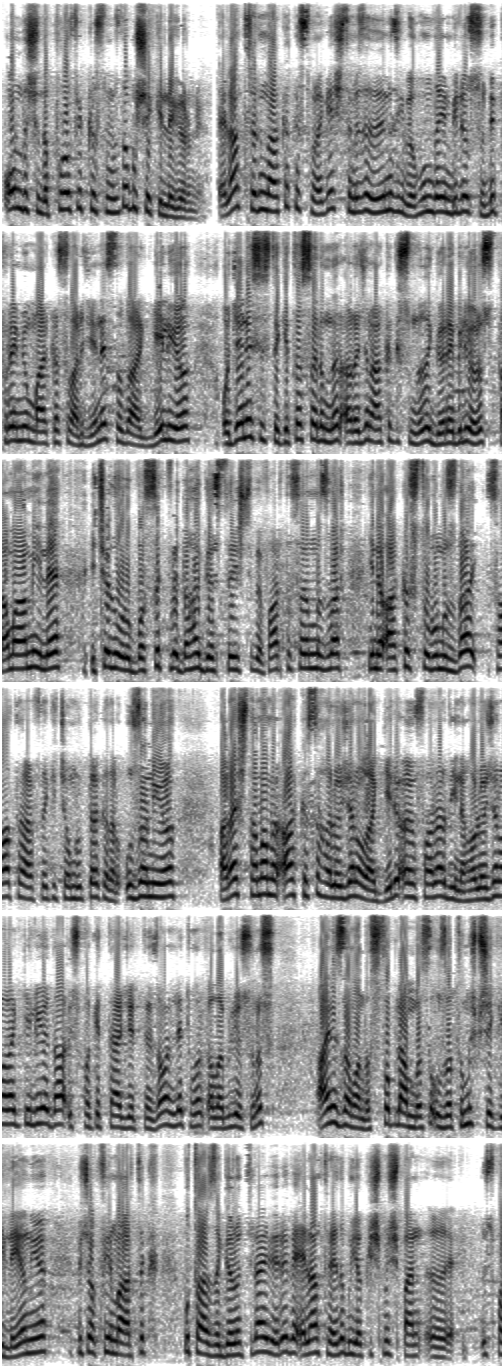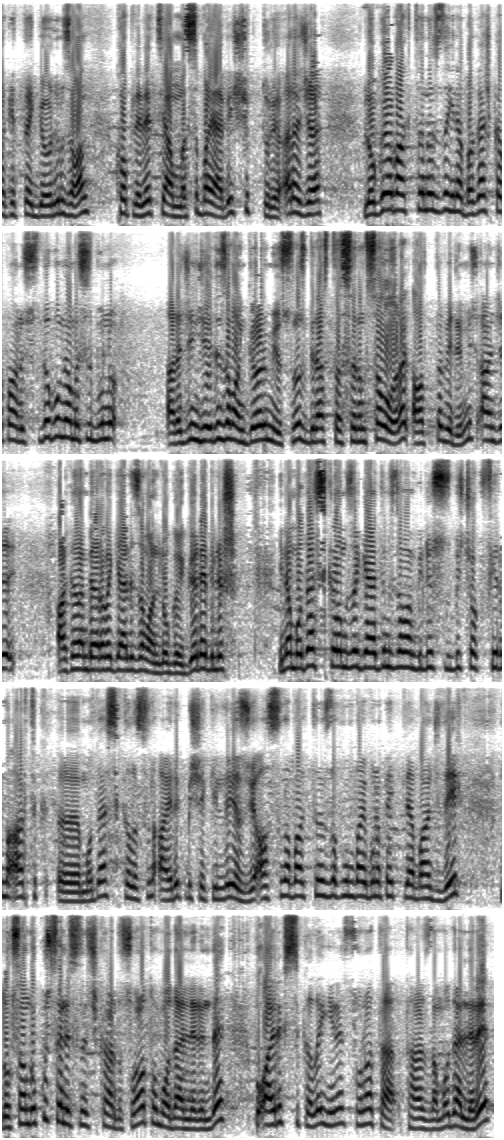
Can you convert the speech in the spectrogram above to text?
Onun dışında profil kısmımızda bu şekilde görünüyor. Elantra'nın arka kısmına geçtiğimizde dediğimiz gibi Hyundai'nin biliyorsunuz bir premium markası var. Genesis olarak geliyor. O Genesis'teki tasarımları aracın arka kısmında da görebiliyoruz. Tamamıyla içe doğru basık ve daha gösterişli bir far tasarımımız var. Yine arka stopumuz da sağ taraftaki çamurluklara kadar uzanıyor. Araç tamamen arkası halojen olarak geliyor. Ön farlar da yine halojen olarak geliyor. Daha üst paket tercih ettiğiniz zaman led olarak alabiliyorsunuz. Aynı zamanda stop lambası uzatılmış bir şekilde yanıyor. Birçok firma artık bu tarzda görüntüler veriyor ve Elantra'ya da bu yakışmış. Ben e, üst pakette gördüğüm zaman komple led yanması bayağı bir şık duruyor. Araca logoya baktığınızda yine bagaj kapağının üstünde bulunuyor ama siz bunu aracı incelediğiniz zaman görmüyorsunuz. Biraz tasarımsal olarak altta verilmiş. Ancak Arkadan bir araba geldiği zaman logoyu görebilir. Yine model skalamıza geldiğimiz zaman biliyorsunuz birçok firma artık e, model skalasını ayrık bir şekilde yazıyor. Aslında baktığınızda Hyundai buna pek yabancı değil. 99 senesinde çıkardığı Sonata modellerinde bu ayrık skalayı yine Sonata tarzda modelleri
